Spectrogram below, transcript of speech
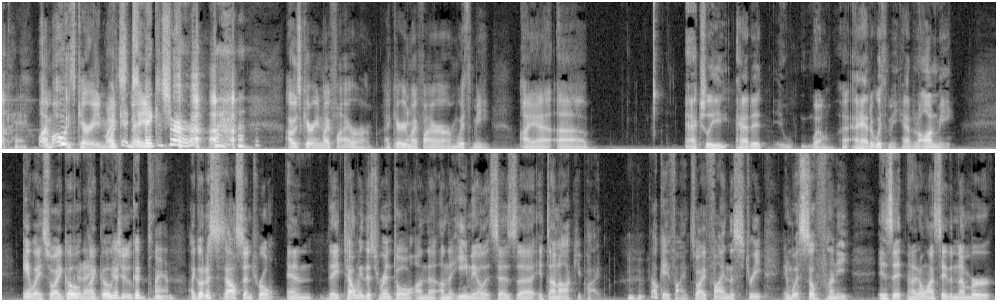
okay. Well, I'm always carrying my okay, snake. just making sure. I was carrying my firearm. I carried my firearm with me. I uh, uh, actually had it. Well, I had it with me. Had it on me. Anyway, so I go. Good, I go good, to good plan. I go to South Central, and they tell me this rental on the on the email. It says uh, it's unoccupied. Okay, fine. So I find the street, and what's so funny is it. And I don't want to say the number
